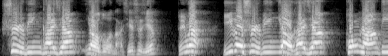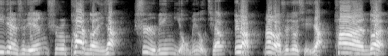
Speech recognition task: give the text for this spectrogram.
士兵开枪要做哪些事情。同学们，一个士兵要开枪，通常第一件事情是不是判断一下士兵有没有枪，对吧？那老师就写一下判断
